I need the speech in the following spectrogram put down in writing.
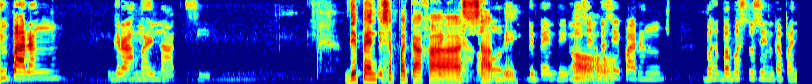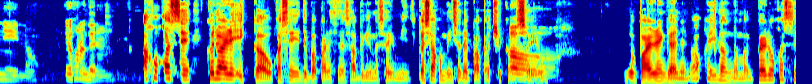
Yung parang grammar Nazi. Depende sa pagkakasabi. Oo, depende. Minsan Oo. kasi parang babastusin ka pa niya, eh, no? Ayoko na ganun. Ako kasi, kunwari ikaw, kasi di ba parang sinasabi ko naman sa'yo, kasi ako minsan nagpapacheck ako Oo. sa'yo. So, parang ganun, okay lang naman. Pero kasi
